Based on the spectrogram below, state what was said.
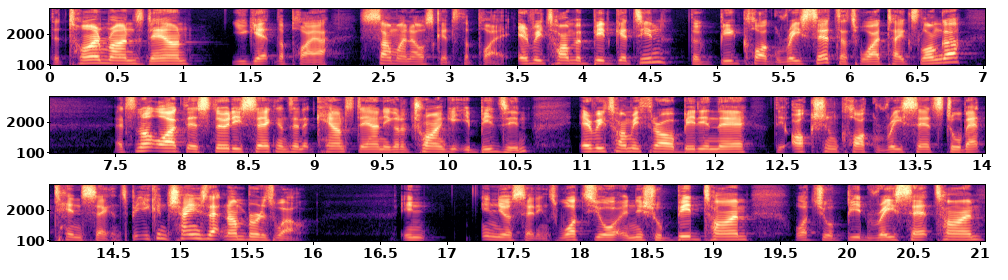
the time runs down, you get the player, someone else gets the player. Every time a bid gets in, the bid clock resets. That's why it takes longer. It's not like there's 30 seconds and it counts down. You got to try and get your bids in. Every time you throw a bid in there, the auction clock resets to about 10 seconds. But you can change that number as well in in your settings. What's your initial bid time? What's your bid reset time?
